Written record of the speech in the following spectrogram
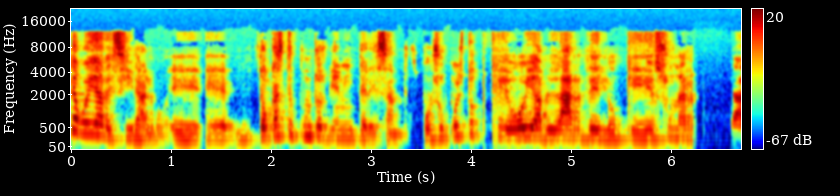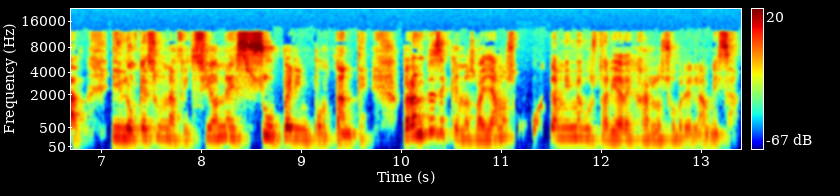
te voy a decir algo. Eh, tocaste puntos bien interesantes. Por supuesto que hoy hablar de lo que es una realidad y lo que es una ficción es súper importante. Pero antes de que nos vayamos a mí me gustaría dejarlo sobre la mesa.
